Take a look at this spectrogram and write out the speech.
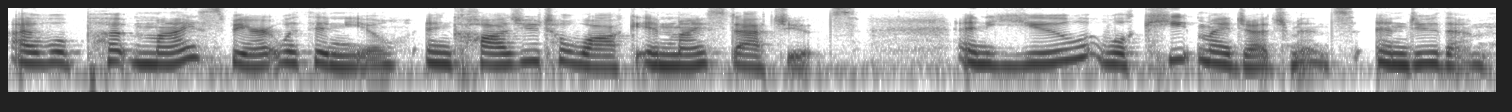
I will put my spirit within you and cause you to walk in my statutes, and you will keep my judgments and do them.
